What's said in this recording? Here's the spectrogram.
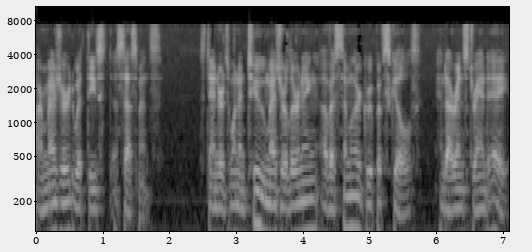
are measured with these assessments. Standards 1 and 2 measure learning of a similar group of skills and are in Strand A,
